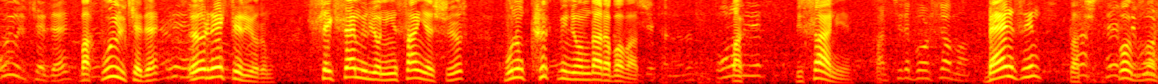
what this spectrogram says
bu ülkede bak bu ülkede örnek veriyorum. 80 milyon insan yaşıyor. Bunun 40 milyonda araba var. Bak Olabilir. bir saniye. Hepsi de borçlu ama. Benzin bak işte Hepsi bak, bak.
